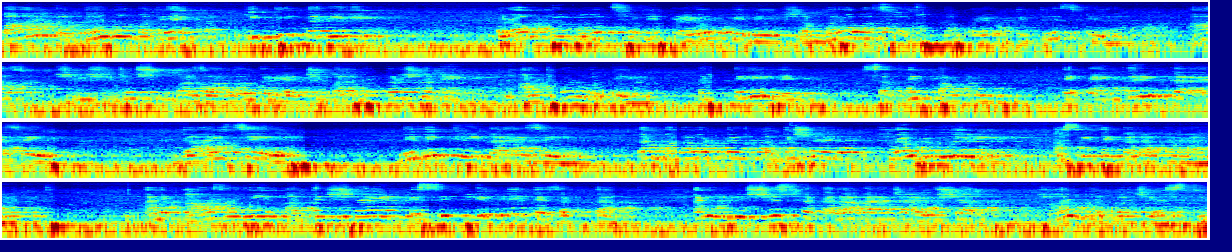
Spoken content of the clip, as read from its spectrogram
बाल गंधर्वमध्ये कितीतरी रौप्य महोत्सवी प्रयोग केले शंभरावा सुद्धा प्रयोग तिथेच केला. आज श्री शिरीष कुमार जाधवकर यांची मला प्रकर्षाने आठवण होते. तर ते हे संदीप पाटील ते अँकरिंग करायचे गायचे मिमिक्री करायचे. तर मला वाटतं अतिशय हरहुन्नरी असे ते कलाकार आहेत. आणि आजही अतिशय डिसिप्लिनने ते जगतात. आणि ही शिस्त कलाकाराच्या आयुष्यात फार महत्वाची असते.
